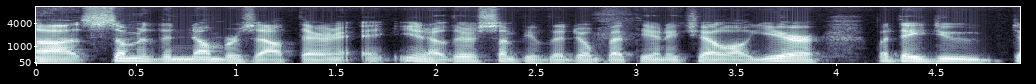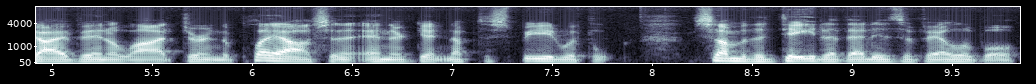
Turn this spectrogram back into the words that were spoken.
uh, some of the numbers out there, and, you know, there's some people that don't bet the NHL all year, but they do dive in a lot during the playoffs, and, and they're getting up to speed with some of the data that is available.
